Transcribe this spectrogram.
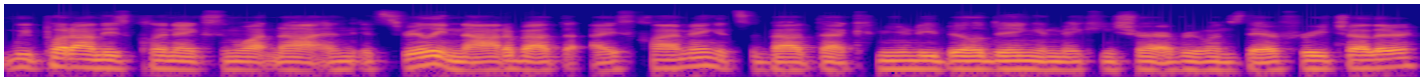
we put on these clinics and whatnot and it's really not about the ice climbing. It's about that community building and making sure everyone's there for each other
